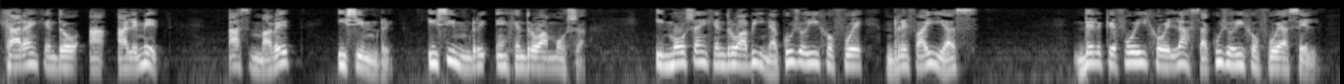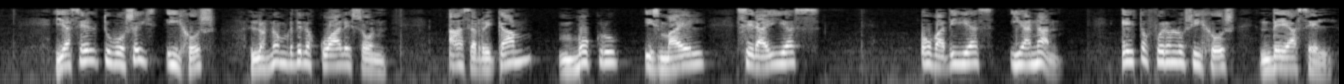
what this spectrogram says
Jara engendró a Alemet, Asmavet y Simri. Y Simri engendró a Mosa. Y Mosa engendró a Bina, cuyo hijo fue Refaías, del que fue hijo Elasa, cuyo hijo fue Asel. Y Asel tuvo seis hijos, los nombres de los cuales son Azricam, Bocru, Ismael, Seraías, Obadías y Anán. Estos fueron los hijos de Asel.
